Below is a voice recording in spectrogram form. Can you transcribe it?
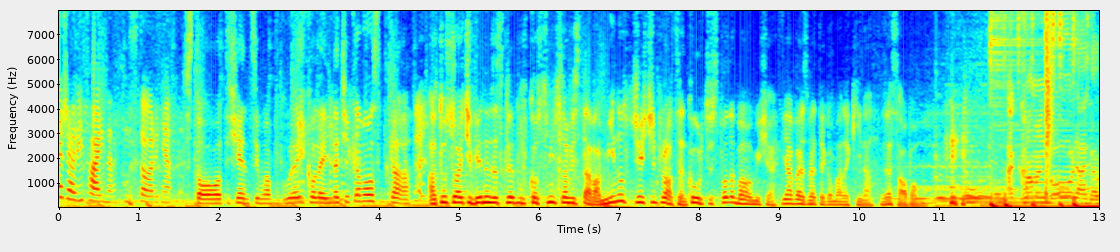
jeżeli fajna historia. 100 tysięcy łap w górę i kolejna ciekawostka. A tu słuchajcie, w jednym ze sklepów kosmiczna wystawa, minus 30%. Kurczę, spodobało mi się. Ja wezmę tego manekina ze sobą. I come and go like a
